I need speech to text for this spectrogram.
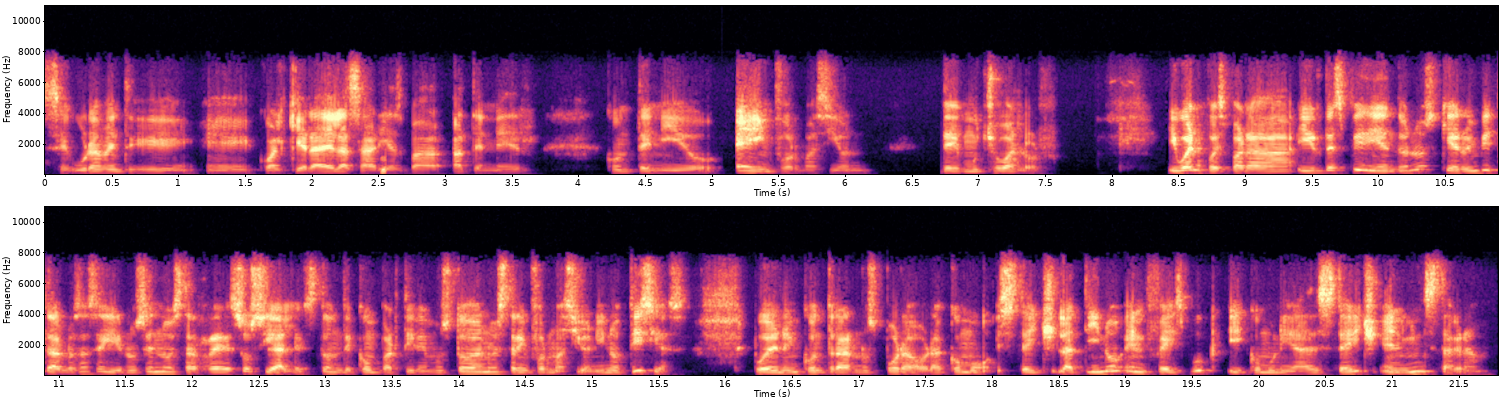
seguramente eh, cualquiera de las áreas va a tener contenido e información de mucho valor. Y bueno, pues para ir despidiéndonos, quiero invitarlos a seguirnos en nuestras redes sociales, donde compartiremos toda nuestra información y noticias. Pueden encontrarnos por ahora como Stage Latino en Facebook y Comunidad Stage en Instagram.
